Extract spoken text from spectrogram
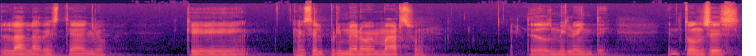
Lala de este año, que es el primero de marzo de 2020. Entonces,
